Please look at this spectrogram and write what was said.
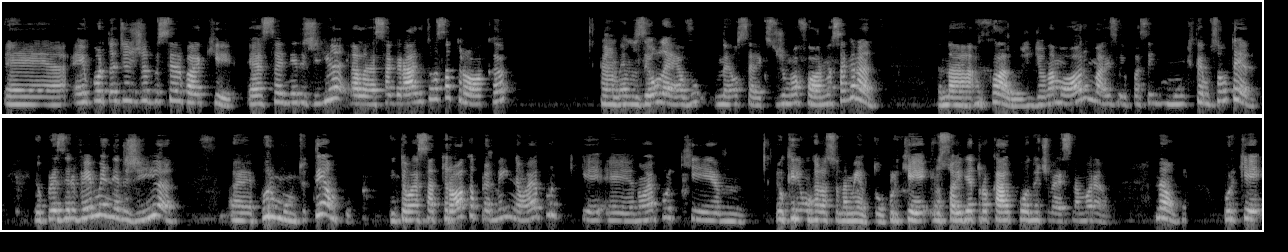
é, é importante a gente observar que essa energia, ela é sagrada, então essa troca, pelo menos eu levo né, o sexo de uma forma sagrada. Na, claro, hoje em dia eu namoro, mas eu passei muito tempo solteira. Eu preservei minha energia é, por muito tempo. Então essa troca para mim não é porque é, não é porque hum, eu queria um relacionamento ou porque eu só iria trocar quando eu estivesse namorando. Não, porque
